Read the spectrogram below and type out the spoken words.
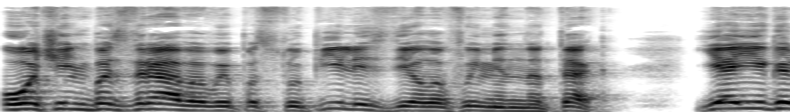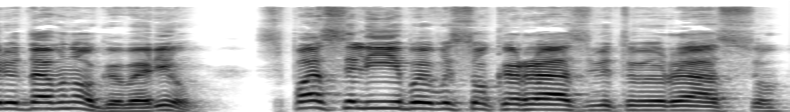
Очень бы здраво вы поступили, сделав именно так. Я Игорю давно говорил, спасли бы высокоразвитую расу,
